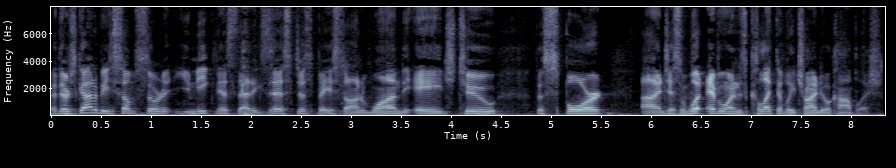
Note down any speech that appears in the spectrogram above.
there's got to be some sort of uniqueness that exists just based on one, the age, two, the sport, uh, and just what everyone's collectively trying to accomplish.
